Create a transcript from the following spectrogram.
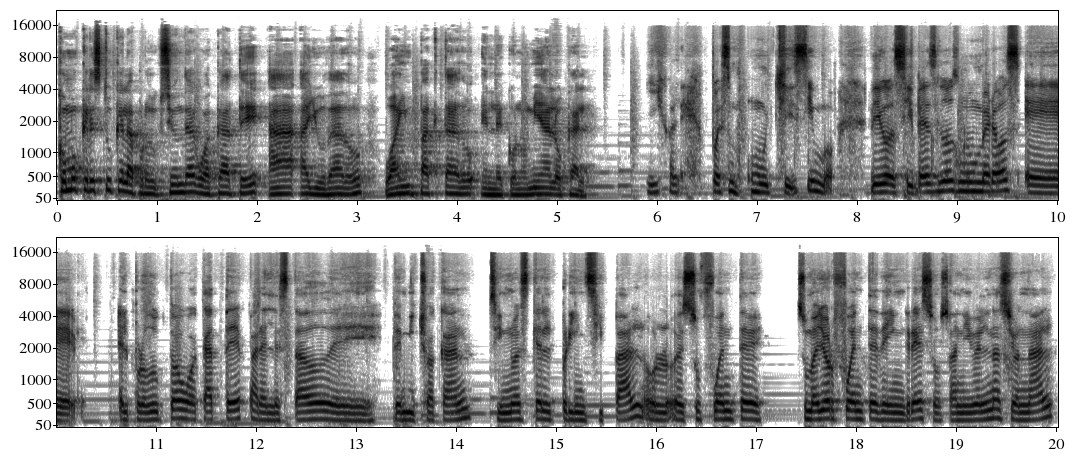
¿Cómo crees tú que la producción de aguacate ha ayudado o ha impactado en la economía local? Híjole, pues muchísimo. Digo, si ves los números, eh, el producto aguacate para el estado de, de, Michoacán, si no es que el principal o es su fuente, su mayor fuente de ingresos a nivel nacional,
